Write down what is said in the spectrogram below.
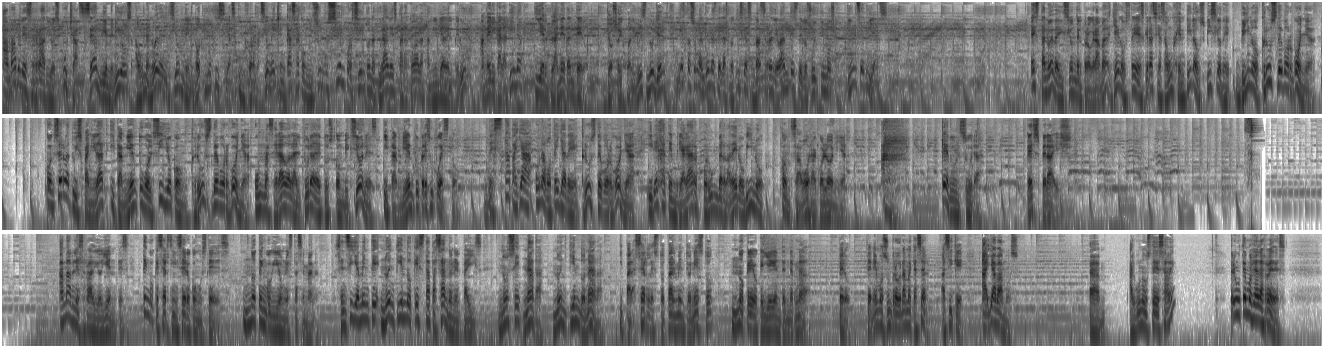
Amables radioescuchas, sean bienvenidos a una nueva edición de Not Noticias, información hecha en casa con insumos 100% naturales para toda la familia del Perú, América Latina y el planeta entero. Yo soy Juan Luis Nugent y estas son algunas de las noticias más relevantes de los últimos 15 días. Esta nueva edición del programa llega a ustedes gracias a un gentil auspicio de Vino Cruz de Borgoña. Conserva tu hispanidad y también tu bolsillo con Cruz de Borgoña, un macerado a la altura de tus convicciones y también tu presupuesto. Destapa ya una botella de Cruz de Borgoña y déjate embriagar por un verdadero vino con sabor a colonia. ¡Ah! ¡Qué dulzura! ¿Qué esperáis? Amables radioyentes, tengo que ser sincero con ustedes. No tengo guion esta semana. Sencillamente no entiendo qué está pasando en el país. No sé nada, no entiendo nada. Y para serles totalmente honesto, no creo que llegue a entender nada. Pero tenemos un programa que hacer, así que allá vamos. ¿Alguno de ustedes sabe? Preguntémosle a las redes.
